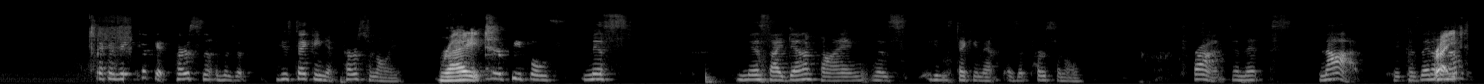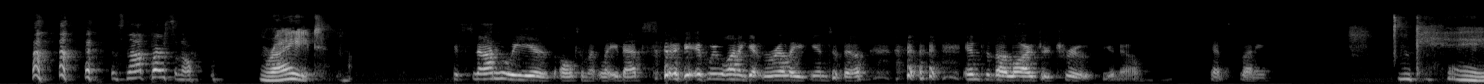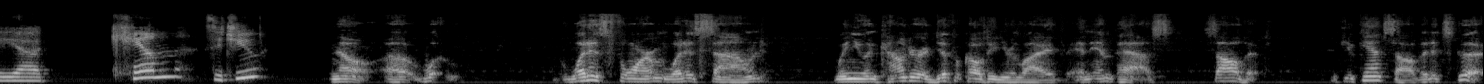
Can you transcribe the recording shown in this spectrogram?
Because he took it personal. It was a, he's taking it personally. Right. Other people's mis misidentifying was he was taking that as a personal front, and it's not because they don't right. know it's not personal. Right. It's not who he is ultimately. That's if we want to get really into the into the larger truth, you know. That's funny. Okay, uh, Kim, is it you? No. Uh, what, what is form? What is sound? When you encounter a difficulty in your life, an impasse, solve it. If you can't solve it, it's good.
